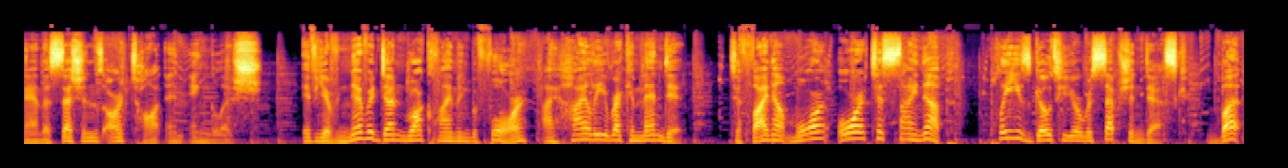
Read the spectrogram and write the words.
and the sessions are taught in English. If you have never done rock climbing before, I highly recommend it. To find out more or to sign up, please go to your reception desk, but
